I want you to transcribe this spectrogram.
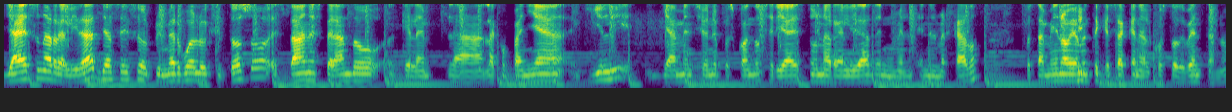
Ya es una realidad, ya se hizo el primer vuelo exitoso. Están esperando que la, compañía Geely ya mencione pues cuándo sería esto una realidad en el, mercado. Pues también obviamente que saquen el costo de venta, ¿no?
